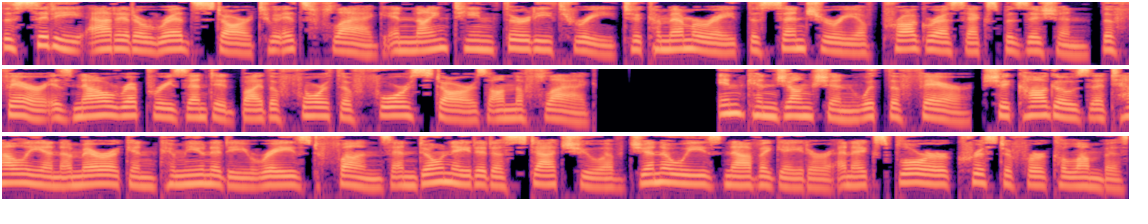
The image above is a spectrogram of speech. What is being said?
The city added a red star to its flag in 1933 to commemorate the Century of Progress Exposition the fair is now represented by the fourth of four stars on the flag. In conjunction with the fair, Chicago's Italian-American community raised funds and donated a statue of Genoese navigator and explorer Christopher Columbus.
